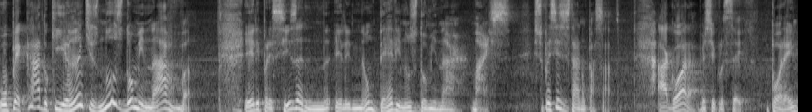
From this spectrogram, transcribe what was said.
O pecado que antes nos dominava, ele precisa, ele não deve nos dominar mais. Isso precisa estar no passado. Agora, versículo 6. Porém,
